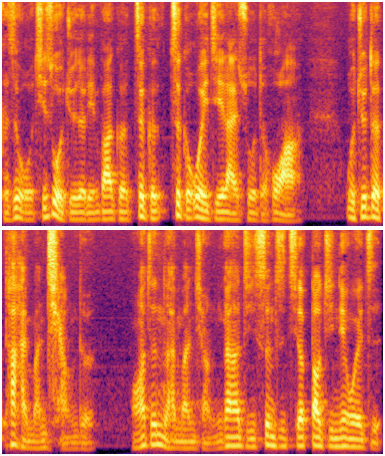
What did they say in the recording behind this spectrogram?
可是我其实我觉得联发科这个这个位阶来说的话。我觉得它还蛮强的，哦，它真的还蛮强。你看它今甚至到到今天为止，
